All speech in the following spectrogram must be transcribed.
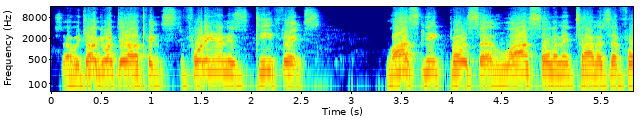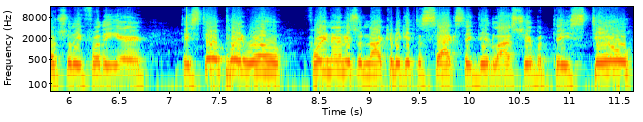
So we talked about the offense. The 49ers defense lost Nick Bosa, lost Solomon Thomas, unfortunately, for the year. They still play well. 49ers are not going to get the sacks they did last year, but they still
